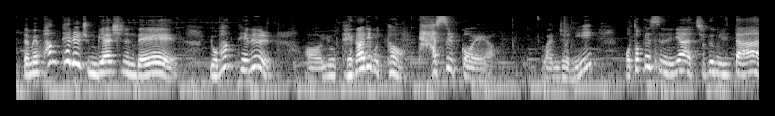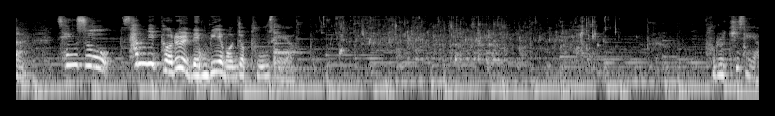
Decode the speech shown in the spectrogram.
그 다음에 황태를 준비하시는데 요 황태를 어, 요 대가리부터 다 쓸 거예요. 완전히 어떻게 쓰느냐? 지금 일단 생수 3리터를 냄비에 먼저 부으세요. 불을 켜세요.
